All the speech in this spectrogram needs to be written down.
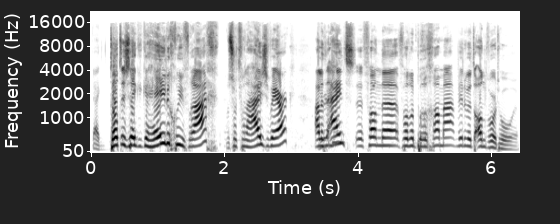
Kijk, dat is denk ik een hele goede vraag. Een soort van huiswerk. Aan het eind van, uh, van het programma willen we het antwoord horen.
